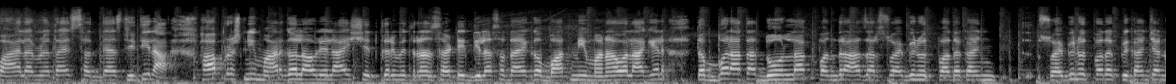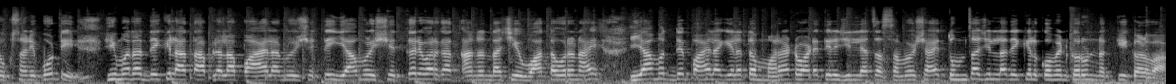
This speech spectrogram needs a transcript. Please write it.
पाहायला मिळत आहे सध्या स्थितीला. हा प्रश्नी मार्ग लावलेला आहे. शेतकरी मित्रांसाठी दिलासादायक बातमी म्हणावं लागेल. तब्बल आता दोन लाख पंधरा हजार सोयाबीन उत्पादकां सोयाबीन उत्पादक पिकांच्या नुकसानीपोटी ही मदत देखील आता आपल्याला पाहायला मिळू शकते. यामुळे शेतकरी वर्गात आनंदाचे वातावरण आहे. यामध्ये पाहायला गेलं तर मराठवाड्यातील जिल्ह्याचा समावेश आहे. तुमचा जिल्हा देखील कमेंट करून नक्की कळवा.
